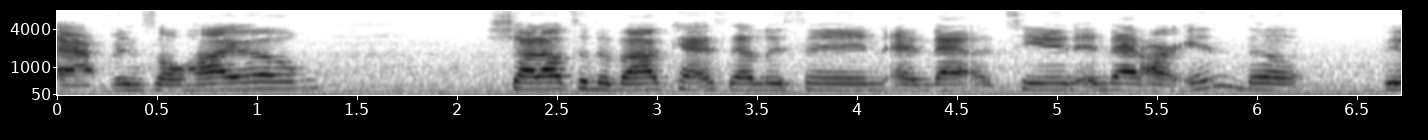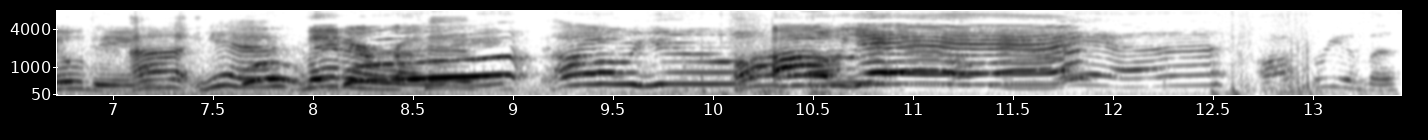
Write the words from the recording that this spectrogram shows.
Athens, Ohio. Shout out to the Bobcats that listen and that attend and that are in the building. Uh, yeah. Literally. Oh, you. Oh, yeah. yeah. All three of us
